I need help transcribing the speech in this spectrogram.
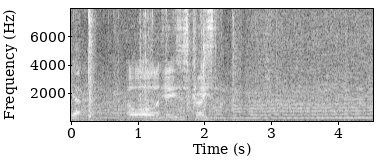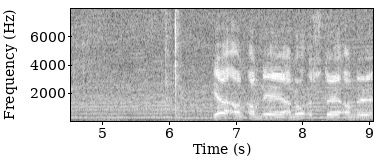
Yeah. Oh Jesus Christ! Yeah. On on the I noticed uh, on the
